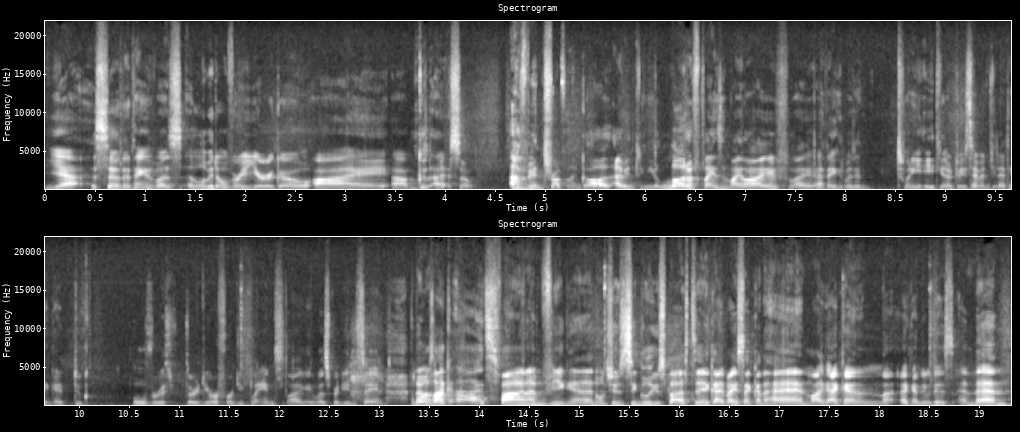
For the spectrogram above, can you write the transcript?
Yeah. So the thing was, a little bit over a year ago, I because I so I've been traveling a lot. I've been taking a lot of planes in my life. Like I think it was in 2018 or 2017. I think I took over 30 or 40 planes. Like it was pretty insane. And I was like, ah, it's fine. I'm vegan. I don't use single-use plastic. I buy secondhand. Like I can I can do this. And then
